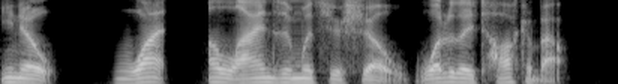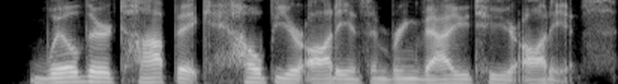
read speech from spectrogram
You know, what aligns them with your show? What do they talk about? Will their topic help your audience and bring value to your audience?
